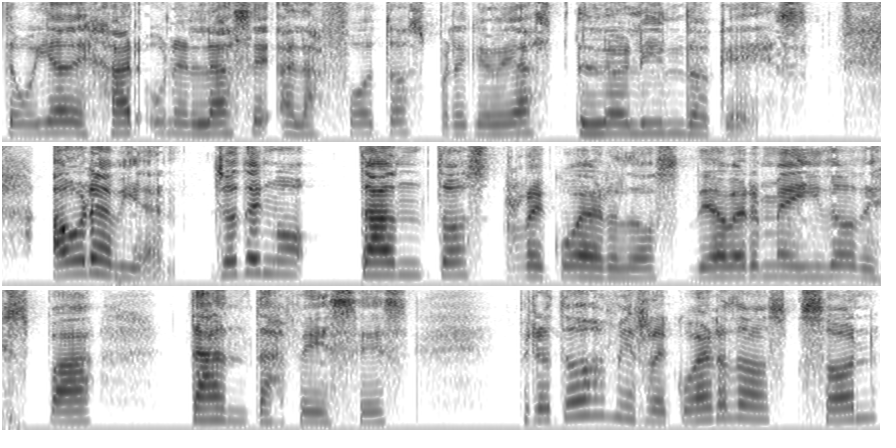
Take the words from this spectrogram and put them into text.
te voy a dejar un enlace a las fotos para que veas lo lindo que es. Ahora bien, yo tengo tantos recuerdos de haberme ido de spa tantas veces pero todos mis recuerdos son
